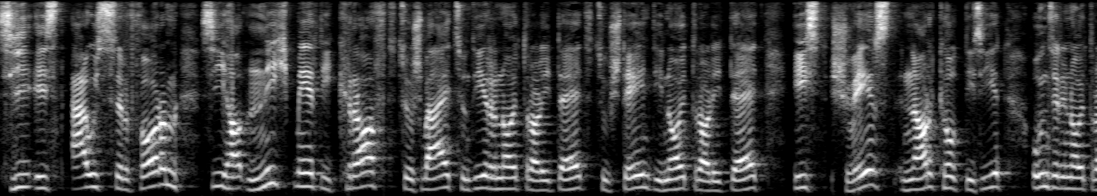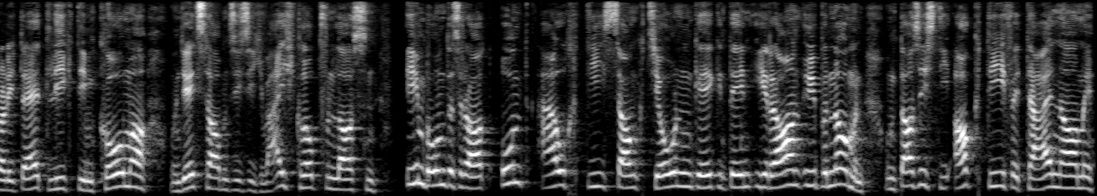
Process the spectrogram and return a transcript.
sie ist außer Form, sie hat nicht mehr die Kraft, zur Schweiz und ihrer Neutralität zu stehen. Die Neutralität ist schwerst narkotisiert, unsere Neutralität liegt im Koma und jetzt haben sie sich weichklopfen lassen im Bundesrat und auch die Sanktionen gegen den Iran übernommen. Und das ist die aktive Teilnahme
